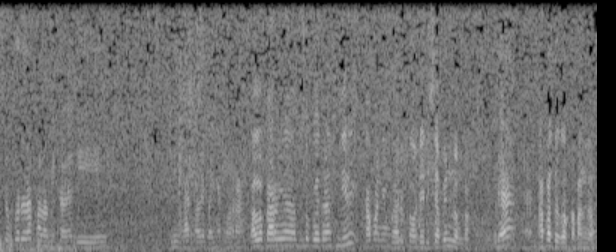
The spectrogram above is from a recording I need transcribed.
syukurlah kalau misalnya dilihat oleh banyak orang Kalau karya untuk veteran sendiri, kapan yang baru kau udah disiapin belum kok? udah Apa tuh kok? Kapan kok?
